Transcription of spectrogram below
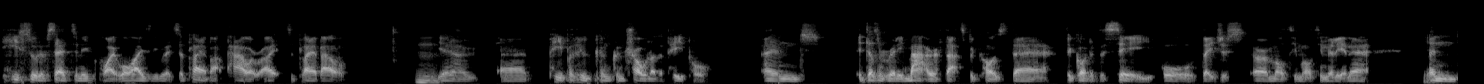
he sort of said to me quite wisely, "Well, it's a play about power, right? It's a play about mm. you know uh, people who can control other people, and it doesn't really matter if that's because they're the god of the sea or they just are a multi multi millionaire." Yeah. And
